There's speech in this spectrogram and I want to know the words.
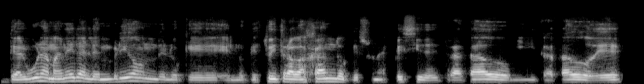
de alguna manera el embrión de lo que, en lo que estoy trabajando, que es una especie de tratado, mini tratado de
